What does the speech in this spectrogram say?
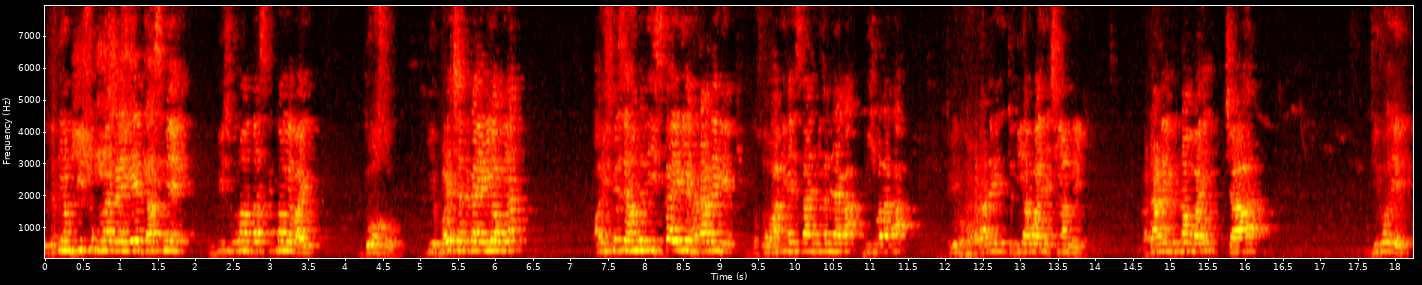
तो यदि हम बीस को गुना करेंगे दस में बीस गुना दस कितना हो गया भाई? दो सौ। ये बड़े क्षेत्र का एरिया हो गया। और इसमें से हम यदि इसका एरिया घटा देंगे तो स्वाभाविक है इसका निकल जाएगा बीच वाला का। घटा देंगे तो दिया हुआ है छियानवे। घटा देंगे कितना हुआ भाई? चार। ज़ीरो एक।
